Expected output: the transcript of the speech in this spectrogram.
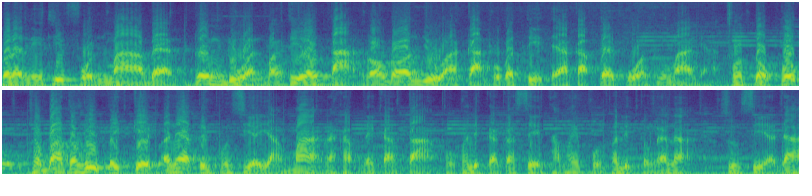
กรณีที่ฝนมาแบบเร่งด่วนบางทีเราตากร้อนๆอยู่อากาศปกติ แต่อากาศแปรปรวนขึ้นมาเนี่ยฝนตกปุ๊บชาวบ้านต้องรีบไปเก็บอันนี้เป็นผลเสียอย่างมากนะครับในการตากผลผลิตการเกษตรทำให้ผลผลิตตรงนั้นอะสูญเสียได้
